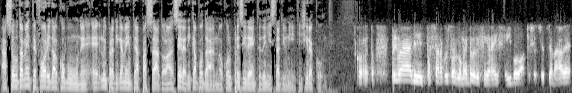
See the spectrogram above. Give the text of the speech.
assolutamente fuori dal comune e lui praticamente ha passato la sera di Capodanno col Presidente degli Stati Uniti. Ci racconti? Corretto. Prima di passare a questo argomento che definirei frivolo, anche se eccezionale,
